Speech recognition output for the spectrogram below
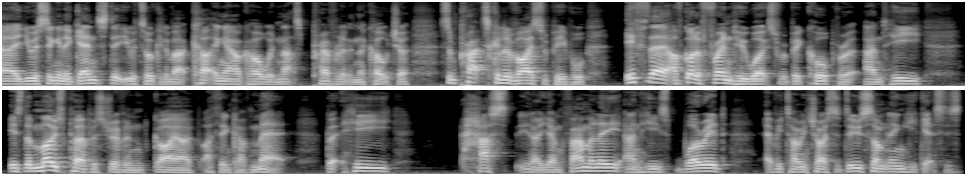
Uh, you were singing against it. You were talking about cutting alcohol and that's prevalent in the culture. Some practical advice for people. If they're i've got a friend who works for a big corporate and he is the most purpose driven guy I, I think i've met but he has you know young family and he's worried every time he tries to do something, he gets his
